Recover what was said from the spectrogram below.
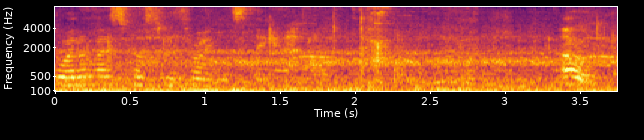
What am I supposed to be throwing this thing at? Oh.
